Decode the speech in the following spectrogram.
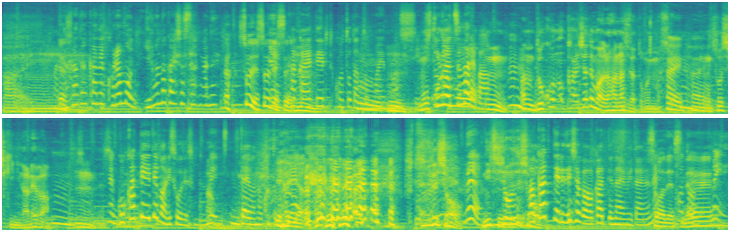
はい。なかなかねこれもいろんな会社さんがねあ、そうですそうです。抱えていることだと思いますし、人が集まれば、あのどこの会社でもある話だと思いますよ。はい。うん。組織になれば。ご家庭でもありそうですもんね似たようなこともね。いやいや、普通でしょう。ね。日常でしょう。分かってるでしょうが分かってないみたいなね。そうですね。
